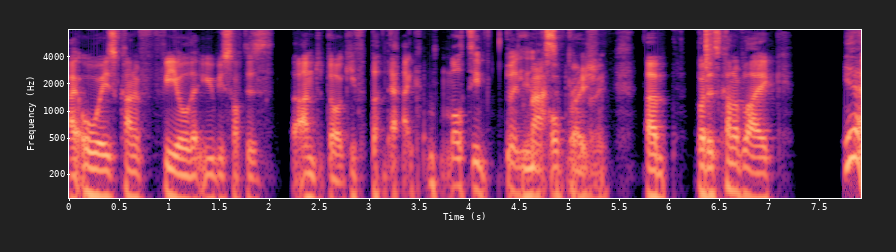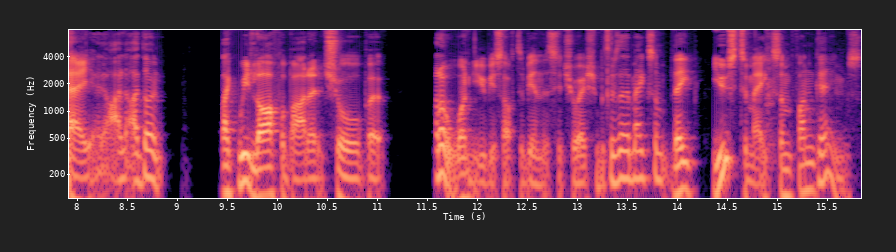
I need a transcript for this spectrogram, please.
I always kind of feel that Ubisoft is the underdog, even though they're like a multi-billion Massive corporation. Um, but it's kind of like, yeah, I, I don't like we laugh about it, sure, but I don't want Ubisoft to be in this situation because they make some. They used to make some fun games.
